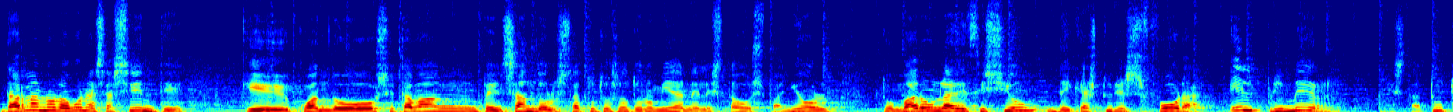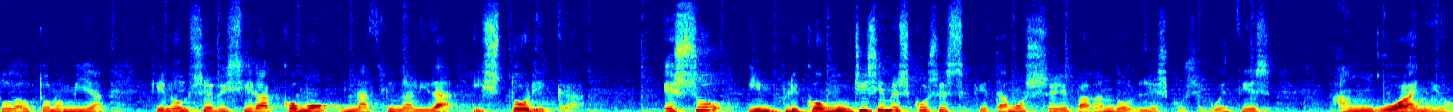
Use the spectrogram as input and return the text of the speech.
Dar la norabona a esa xente que cuando se estaban pensando los estatutos de autonomía en el Estado español, tomaron la decisión de que Asturias fora el primer estatuto de autonomía que non se rixera como nacionalidad histórica. Eso implicó muchísimas cosas que estamos eh, pagando las consecuencias anguaño,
